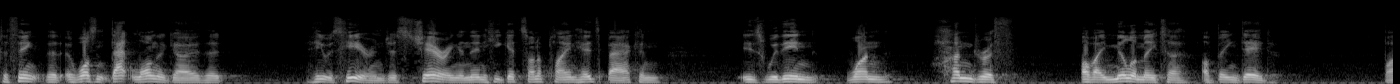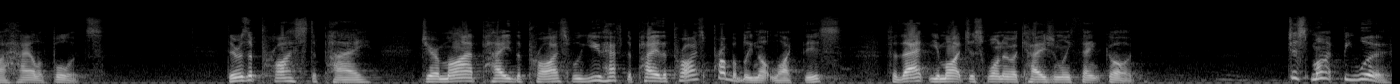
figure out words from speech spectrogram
to think that it wasn't that long ago that he was here and just sharing and then he gets on a plane, heads back and is within one hundredth of a millimetre of being dead by a hail of bullets. There is a price to pay. Jeremiah paid the price. Will you have to pay the price? Probably not like this. For that, you might just want to occasionally thank God. Just might be worth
